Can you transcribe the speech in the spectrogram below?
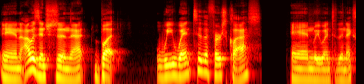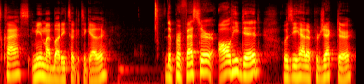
and I was interested in that, but we went to the first class and we went to the next class. Me and my buddy took it together. The professor, all he did was he had a projector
